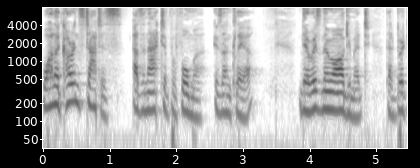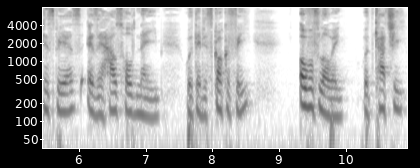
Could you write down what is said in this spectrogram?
While her current status as an active performer is unclear, there is no argument that Britney Spears is a household name with a discography overflowing with catchy,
